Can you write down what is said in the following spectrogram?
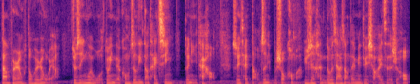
大部分人都会认为啊。就是因为我对你的控制力道太轻，对你太好，所以才导致你不受控嘛。于是很多家长在面对小孩子的时候，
